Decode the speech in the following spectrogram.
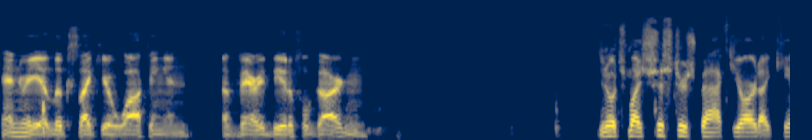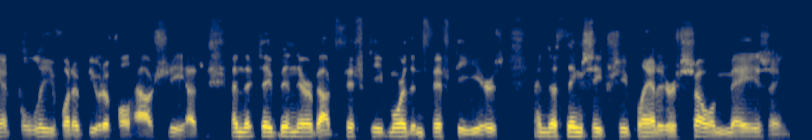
Henry, it looks like you're walking in a very beautiful garden. You know, it's my sister's backyard. I can't believe what a beautiful house she has. And that they've been there about 50, more than 50 years. And the things she, she planted are so amazing.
